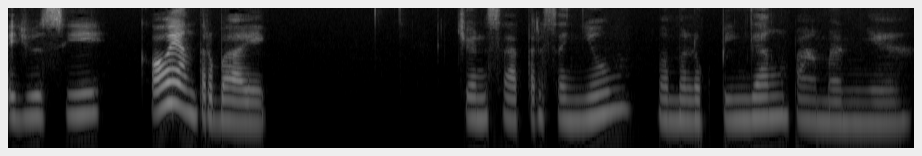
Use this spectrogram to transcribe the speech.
Ejusi, kau yang terbaik. Chunsa tersenyum memeluk pinggang pamannya.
